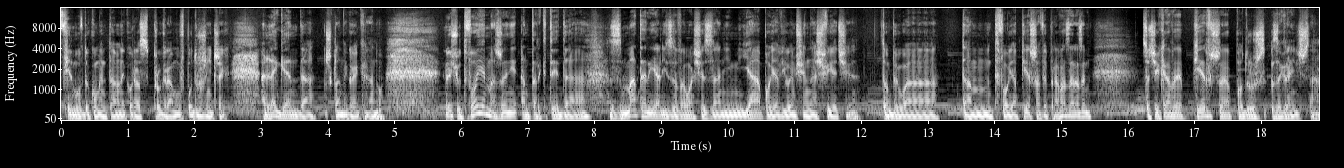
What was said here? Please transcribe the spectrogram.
filmów dokumentalnych oraz programów podróżniczych. Legenda szklanego ekranu. Rysiu, twoje marzenie Antarktyda zmaterializowała się zanim ja pojawiłem się na świecie. To była tam twoja pierwsza wyprawa, zarazem co ciekawe, pierwsza podróż zagraniczna.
